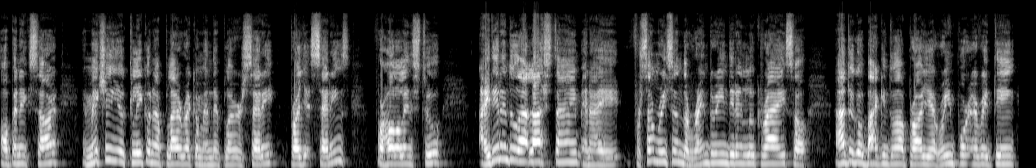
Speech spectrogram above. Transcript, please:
OpenXR, and make sure you click on Apply Recommended Player setting, Project Settings for HoloLens 2. I didn't do that last time, and I, for some reason, the rendering didn't look right, so I had to go back into that project, re-import everything,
